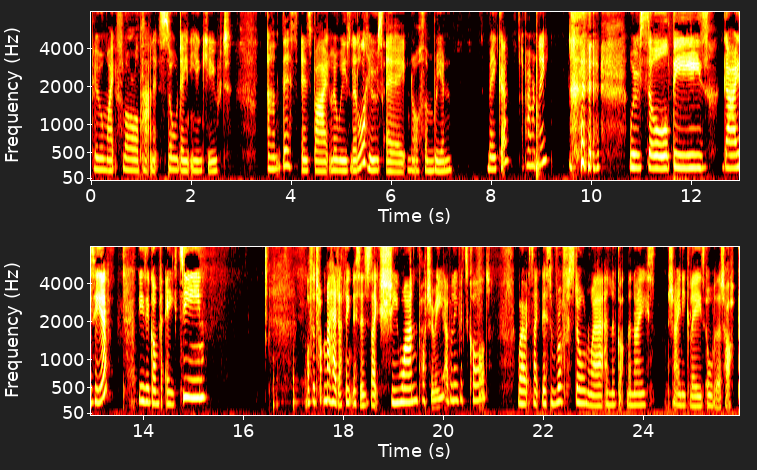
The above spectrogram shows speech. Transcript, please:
Blue and white floral pattern. It's so dainty and cute. And this is by Louise Little, who's a Northumbrian maker, apparently. We've sold these guys here. These have gone for 18 off the top of my head, I think this is like Siwan pottery, I believe it's called, where it's like this rough stoneware and they've got the nice shiny glaze over the top.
